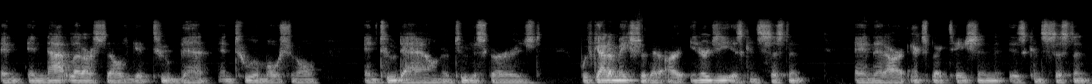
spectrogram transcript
and and not let ourselves get too bent and too emotional, and too down or too discouraged. We've got to make sure that our energy is consistent and that our expectation is consistent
